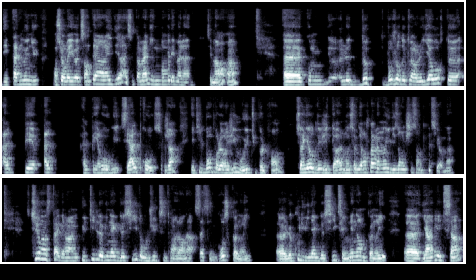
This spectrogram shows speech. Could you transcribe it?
des, tas de menus, on surveille votre santé. Alors, ils disent, ah, c'est pas mal, ils nous des malades. C'est marrant, hein euh, le Bonjour docteur, le yaourt euh, Alpero, oui, c'est Alpro, soja. Est-il bon pour le régime? Oui, tu peux le prendre. C'est un yaourt végétal. Moi, ça ne me dérange pas. Maintenant, ils les enrichissent en calcium. Hein. Sur Instagram, utile le vinaigre de cidre ou le jus de citron. Alors là, ça, c'est une grosse connerie. Euh, le coût du vinaigre de cidre, c'est une énorme connerie. Euh, il y a un médecin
